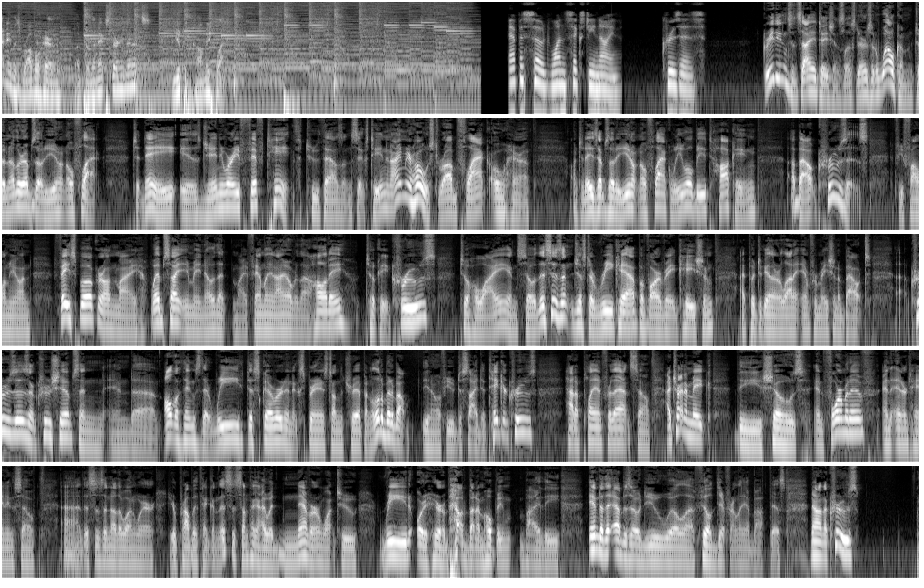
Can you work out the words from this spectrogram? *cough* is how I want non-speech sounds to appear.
My name is Rob O'Hara, but for the next 30 minutes, you can call me Flack. Episode 169 Cruises. Greetings and salutations, listeners, and welcome to another episode of You Don't Know Flack. Today is January 15th, 2016, and I'm your host, Rob Flack O'Hara. On today's episode of You Don't Know Flack, we will be talking about cruises. If you follow me on Facebook or on my website, you may know that my family and I, over the holiday, took a cruise to Hawaii, and so this isn't just a recap of our vacation. I put together a lot of information about uh, cruises and cruise ships and and uh, all the things that we discovered and experienced on the trip, and a little bit about you know if you decide to take a cruise, how to plan for that. So I try to make the shows informative and entertaining. So uh, this is another one where you're probably thinking this is something I would never want to read or *laughs* hear about, but I'm hoping by the end of the episode you will uh, feel differently about this. Now on the cruise.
